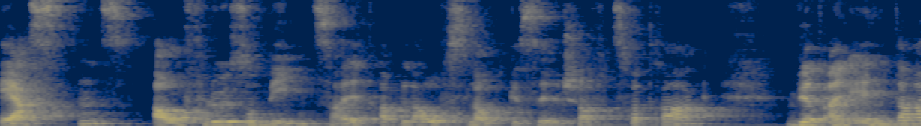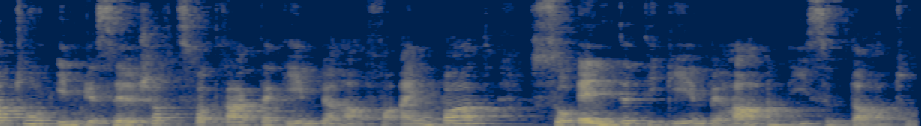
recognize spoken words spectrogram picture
Erstens Auflösung wegen Zeitablaufs laut Gesellschaftsvertrag. Wird ein Enddatum im Gesellschaftsvertrag der GmbH vereinbart, so endet die GmbH an diesem Datum.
